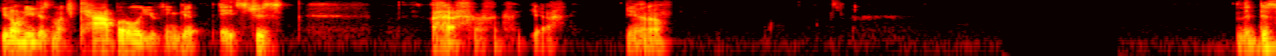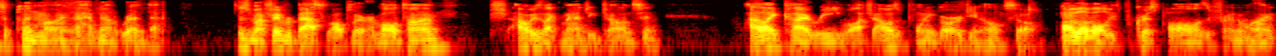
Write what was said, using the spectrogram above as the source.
You don't need as much capital. You can get it's just uh, yeah you know? The disciplined mind i have not read that. This is my favorite basketball player of all time. I always like magic johnson. I like kyrie. Watch i was a point guard you know so I love all these. Chris Paul is a friend of mine.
